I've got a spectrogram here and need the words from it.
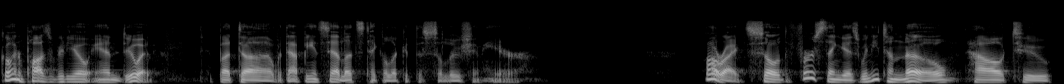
go ahead and pause the video and do it. But uh, with that being said, let's take a look at the solution here. All right, so the first thing is we need to know how to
